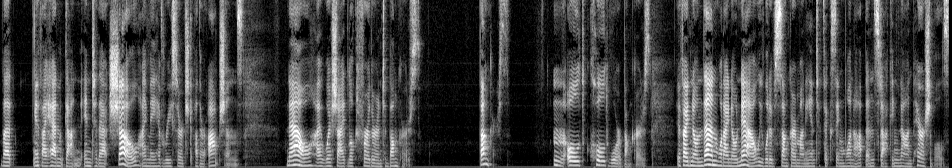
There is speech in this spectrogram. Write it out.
But if I hadn't gotten into that show, I may have researched other options. Now I wish I'd looked further into bunkers. Bunkers. Mm, old Cold War bunkers. If I'd known then what I know now, we would have sunk our money into fixing one up and stocking non perishables.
